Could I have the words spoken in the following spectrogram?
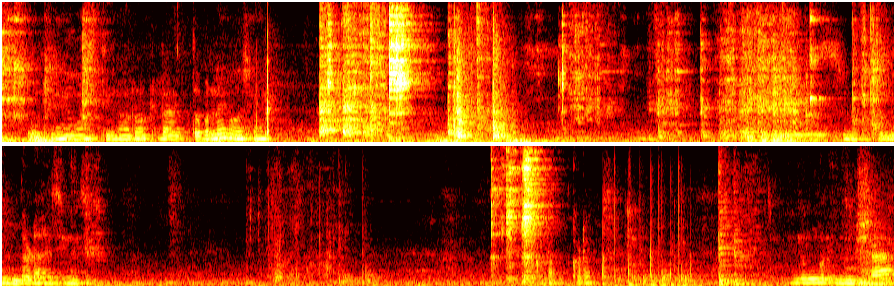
મસ્તીનો રોટલા તો બનાવ્યો છે. ડુંગળીનું શાક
